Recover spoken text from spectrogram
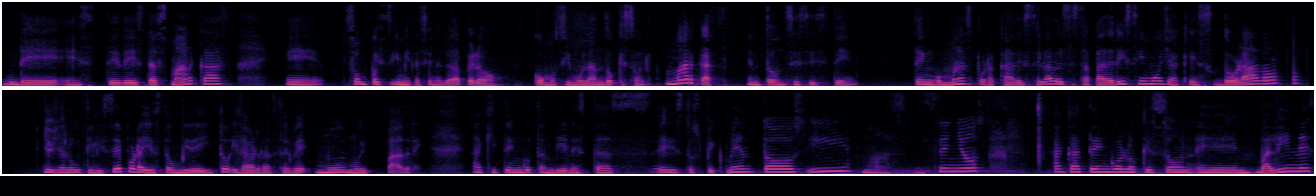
de, este, de estas marcas. Eh, son pues imitaciones, ¿verdad? Pero como simulando que son marcas. Entonces, este, tengo más por acá de este lado. Este está padrísimo ya que es dorado. Yo ya lo utilicé, por ahí está un videito y la verdad se ve muy, muy padre. Aquí tengo también estas, estos pigmentos y más diseños. Acá tengo lo que son eh, balines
